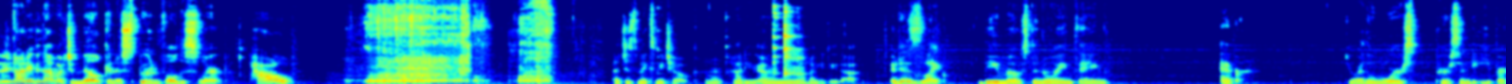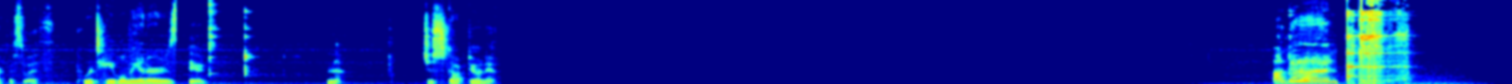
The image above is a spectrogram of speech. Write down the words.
There's not even that much milk in a spoonful to slurp. How? That just makes me choke. How do you? I don't even know how you do that. It is like the most annoying thing ever. You are the worst person to eat breakfast with. Poor table manners, dude. No. Just stop doing it. Again.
